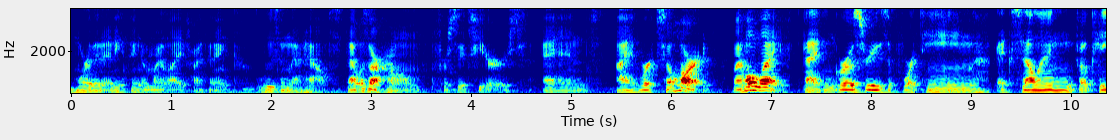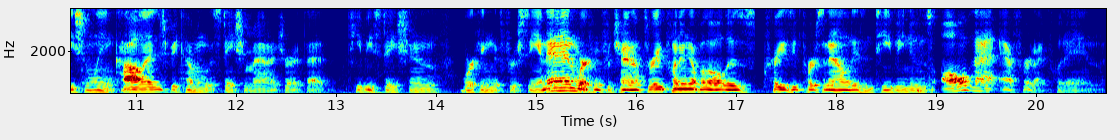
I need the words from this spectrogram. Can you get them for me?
more than anything in my life, I think, losing that house. That was our home for six years. And I had worked so hard my whole life. Bagging groceries at 14, excelling vocationally in college, becoming the station manager at that TV station, working for CNN, working for Channel 3, putting up with all those crazy personalities in TV news. All that effort I put in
